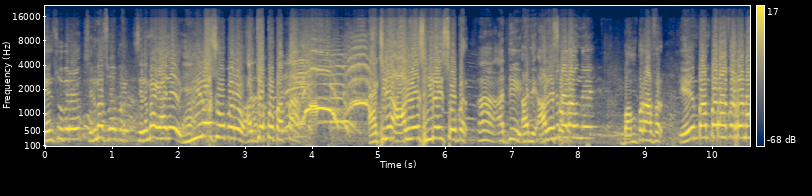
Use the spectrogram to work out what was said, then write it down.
ఏం సూపర్? Cinema super. సినిమా కాదు హీరో సూపర్. అది చెప్పు పప్ప. Actually always hero is super. ఆ, అది. అది ఆల్వేస్ ఎలా ఉంది? బంపర్ ఆఫర్ ఏం బంపర్ ఆఫర్ నా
